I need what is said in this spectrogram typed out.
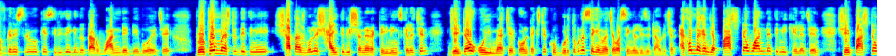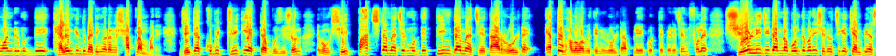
আফগানিস্তানের বিপক্ষে সিরিজে কিন্তু তার ওয়ান ডে ডেবু হয়েছে। প্রথম ম্যাচটাতে তিনি সাতাশ বলে সাঁত্রিশ রানের একটা ইনিংস খেলেছেন, যেটাও ওই ম্যাচের কন্টেক্সটে খুব গুরুত্বপূর্ণ। সেকেন্ড ম্যাচে আবার সিঙ্গেল ডিজিট আউট হয়েছেন। এখন দেখেন যে পাঁচটা ওয়ানডে তিনি খেলেছেন। সেই পাঁচটা ওয়ানডের মধ্যে খেলেন কিন্তু ব্যাটিং অর্ডারের সাত নাম্বারে যেটা খুবই ট্রিকি একটা পজিশন এবং সেই পাঁচটা ম্যাচের মধ্যে তিনটা ম্যাচে তার রোলটা এত ভালোভাবে তিনি রোলটা প্লে করতে পেরেছেন। ফলে শিওরলি যেটা আমরা বলতে পারি সেটা হচ্ছে গিয়ে চ্যাম্পিয়ন্স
